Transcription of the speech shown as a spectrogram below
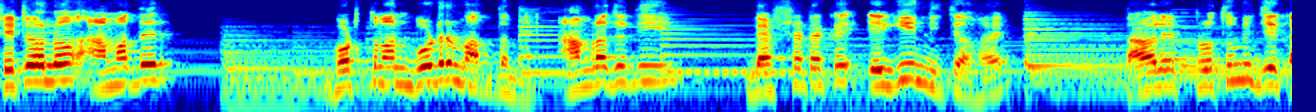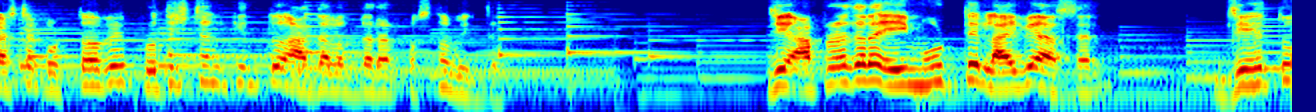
সেটা হলো আমাদের বর্তমান বোর্ডের মাধ্যমে আমরা যদি ব্যবসাটাকে এগিয়ে নিতে হয়, তাহলে প্রথমে যে কাজটা করতে হবে, প্রতিষ্ঠান কিন্তু আদালত দ্বারা প্রশ্নবিদ্ধ। যে আপনারা যারা এই মুহূর্তে লাইভে আছেন, যেহেতু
